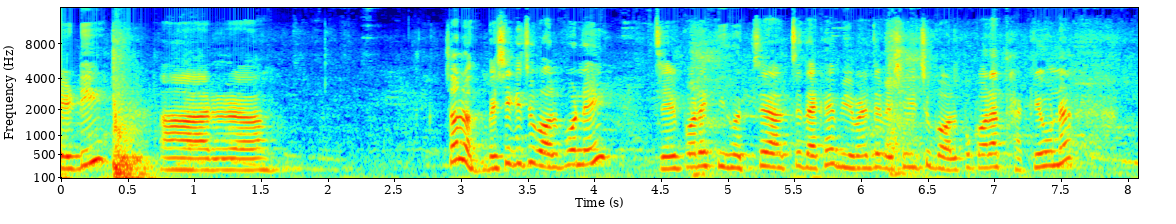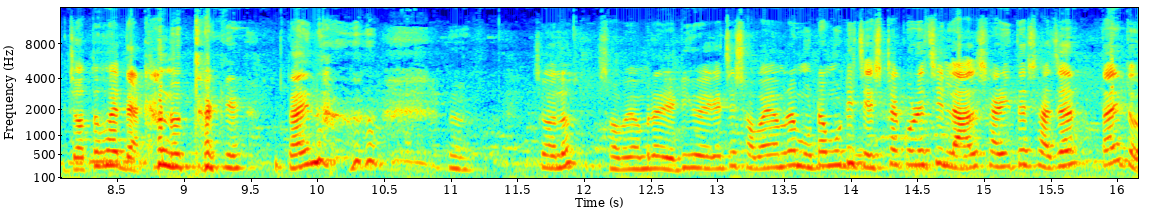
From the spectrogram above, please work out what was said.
রেডি আর, চলো, বেশি কিছু গল্প নেই। যে পরে কি হচ্ছে হচ্ছে দেখায়। বিয়ে বাড়িতে বেশি কিছু গল্প করা থাকেও না। যত হয় দেখানোর থাকে, তাই না? চলো, সবাই আমরা রেডি হয়ে গেছি। সবাই আমরা মোটামুটি চেষ্টা করেছি লাল শাড়িতে সাজার, তাই তো?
